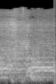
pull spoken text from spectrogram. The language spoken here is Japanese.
Let's go.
